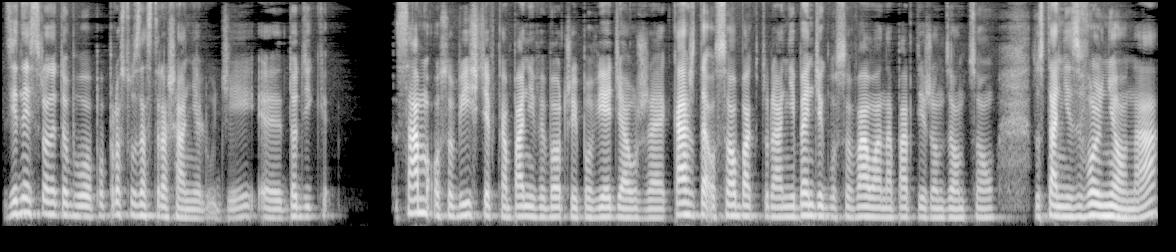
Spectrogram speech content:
Z jednej strony to było po prostu zastraszanie ludzi. E, Dodik sam osobiście w kampanii wyborczej powiedział, że każda osoba, która nie będzie głosowała na partię rządzącą, zostanie zwolniona.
